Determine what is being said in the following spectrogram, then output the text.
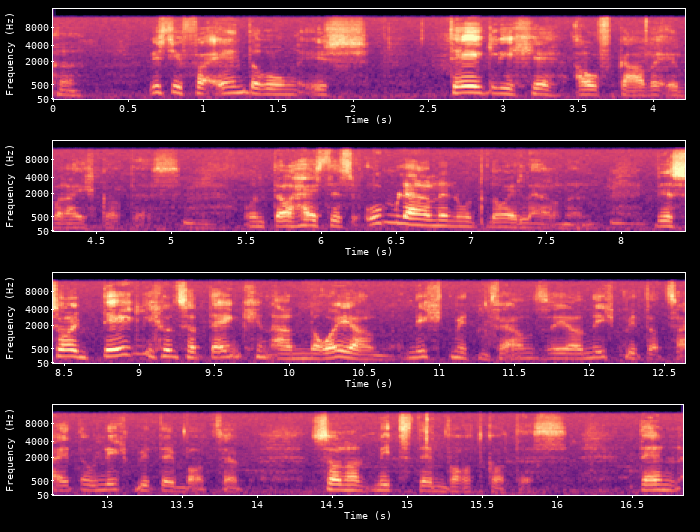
Wisst ihr, Veränderung ist tägliche Aufgabe im Reich Gottes. Und da heißt es Umlernen und Neulernen. Wir sollen täglich unser Denken erneuern, nicht mit dem Fernseher, nicht mit der Zeitung, nicht mit dem WhatsApp, sondern mit dem Wort Gottes. Denn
